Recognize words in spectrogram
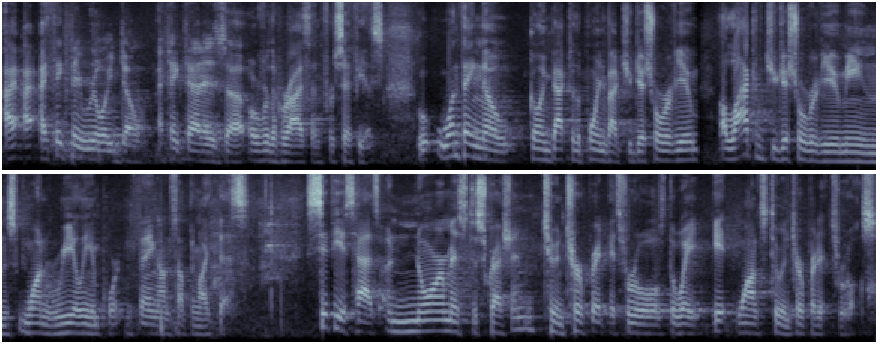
I, I, think they really don't. I think that is uh, over the horizon for CFIUS. One thing, though, going back to the point about judicial review, a lack of judicial review means one really important thing on something like this. CFIUS has enormous discretion to interpret its rules the way it wants to interpret its rules.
